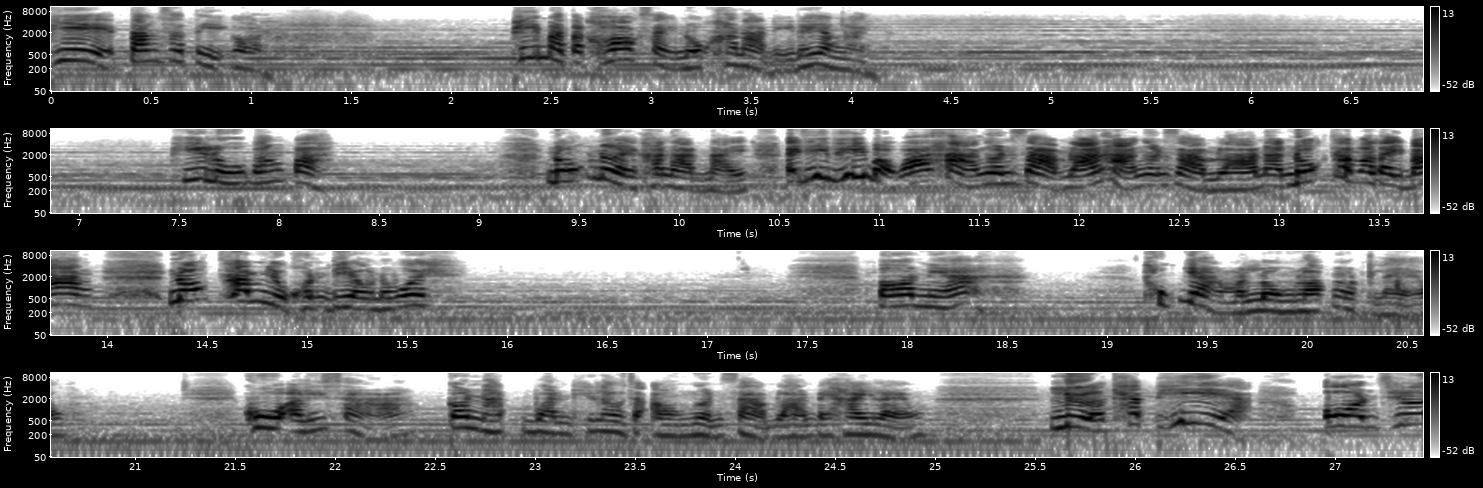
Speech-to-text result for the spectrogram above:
พี่ตั้งสติก่อน พี่มาตะคอกใส่นกขนาดนี้ได้ยังไง พี่รู้บ้างปะ นกเหนื่อยขนาดไหน ไอ้ที่พี่บอกว่าหาเงินสามล้านหาเงินสามล้านนะนกทำอะไรบ้าง นกทำอยู่คนเดียวนะเว้ย ตอนเนี้ย ทุกอย่างมันลงล็อกหมดแล้ว ครูอลิสาก็นัดวันที่เราจะเอาเงินสามล้านไปให้แล้ว เหลือแค่พี่อะโอนชื่อ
